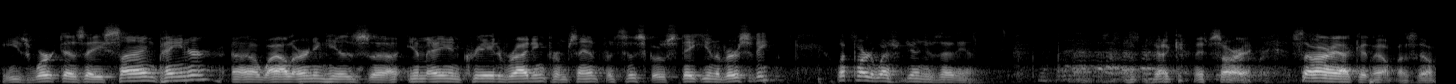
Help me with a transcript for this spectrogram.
He's worked as a sign painter uh, while earning his uh, MA in creative writing from San Francisco State University. What part of West Virginia is that in? Sorry. Sorry, I couldn't help myself.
